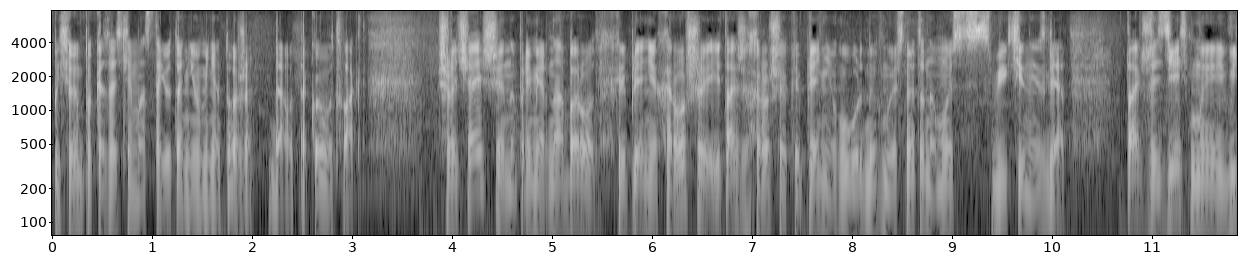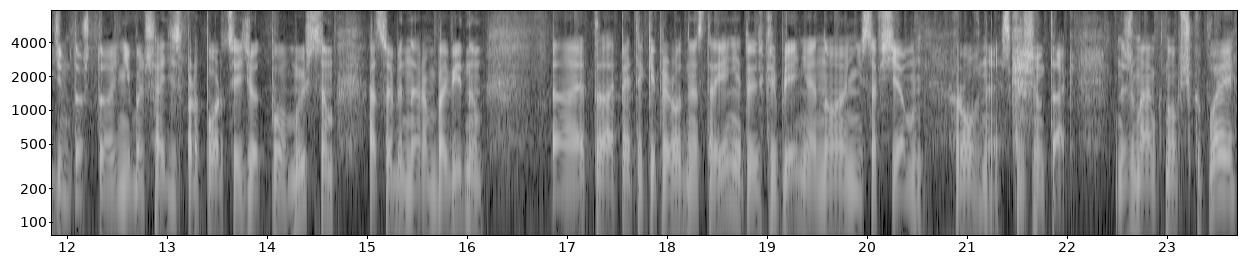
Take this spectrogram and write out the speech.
по силовым показателям отстают они у меня тоже. Да, вот такой вот факт. Широчайшие, например, наоборот, крепление хорошее и также хорошее крепление у грудных мышц. Но это на мой субъективный взгляд. Также здесь мы видим то, что небольшая диспропорция идет по мышцам, особенно ромбовидным. Э, это опять-таки природное строение, то есть крепление, но не совсем ровное, скажем так. Нажимаем кнопочку play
